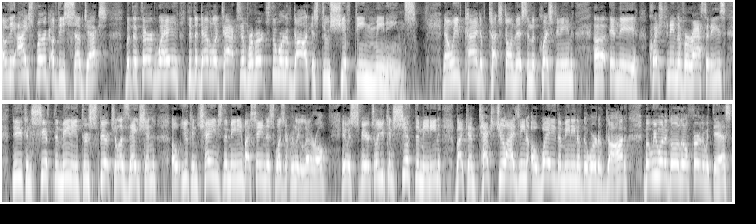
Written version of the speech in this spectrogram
of the iceberg of these subjects. But the third way that the devil attacks and perverts the word of God is through shifting meanings. Now we've kind of touched on this in the questioning, uh, in the questioning the veracities. You can shift the meaning through spiritualization. Oh, you can change the meaning by saying this wasn't really literal; it was spiritual. You can shift the meaning by contextualizing away the meaning of the Word of God. But we want to go a little further with this.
